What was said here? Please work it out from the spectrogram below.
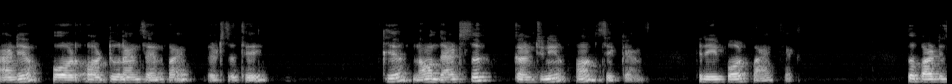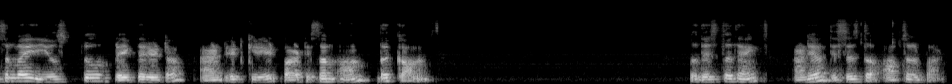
and here 4 or 2975 it's the 3 here now that's the continue on sequence. 3 4 5 6 so partition by used to break the data and it create partition on the columns. So this is the things and here this is the optional part.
